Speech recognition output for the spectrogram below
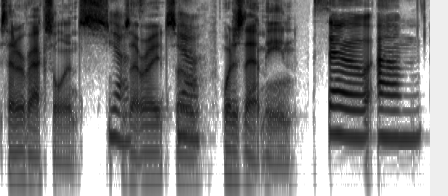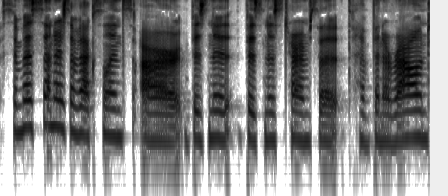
Center of Excellence. Yes. Is that right? So, yeah. what does that mean? So, um, so most centers of excellence are business business terms that have been around.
